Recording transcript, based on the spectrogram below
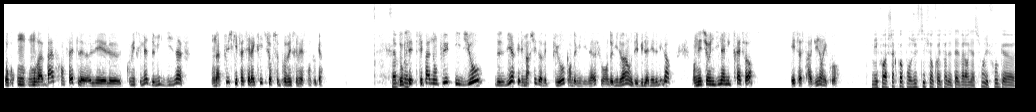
Donc on, on, va battre en fait le, le premier trimestre 2019. On a plus qu'effacé la crise sur ce premier trimestre en tout cas. Ça, Donc c'est pas non plus idiot de se dire que les marchés doivent être plus hauts qu'en 2019 ou en 2020 au début de l'année 2020. On est sur une dynamique très forte et ça se traduit dans les cours. Mais il faut à chaque fois, pour justifier encore une fois de telles valorisations, il faut qu'il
